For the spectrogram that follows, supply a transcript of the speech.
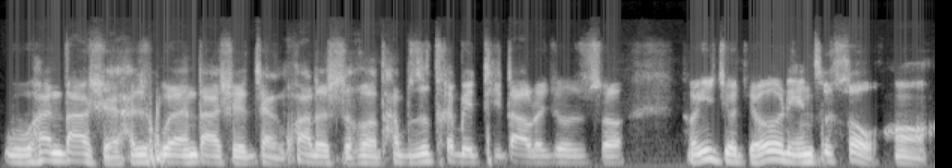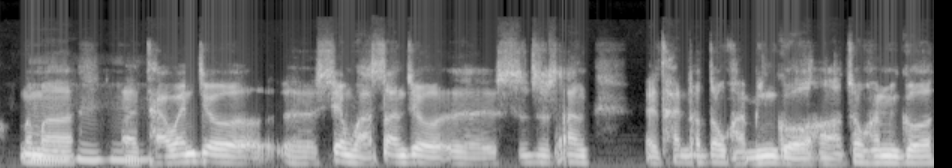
武汉大学还是湖南大学讲话的时候，他不是特别提到了，就是说从一九九二年之后，哦，那么呃台湾就呃宪法上就呃实质上呃谈到中华民国哈，中华民国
